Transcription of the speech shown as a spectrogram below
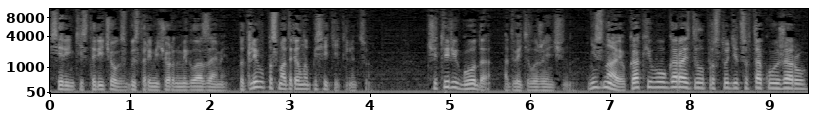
серенький старичок с быстрыми черными глазами, пытливо посмотрел на посетительницу. «Четыре года», — ответила женщина. «Не знаю, как его угораздило простудиться в такую жару?»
